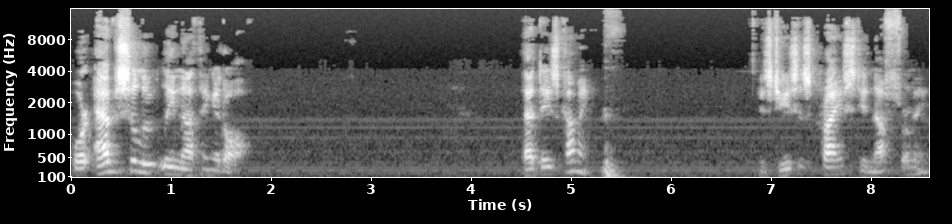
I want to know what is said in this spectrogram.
or absolutely nothing at all. That day's coming. Is Jesus Christ enough for me?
